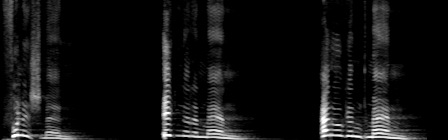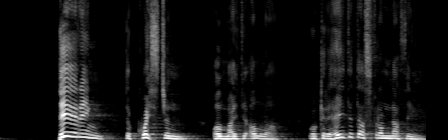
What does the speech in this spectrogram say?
Foolish man, ignorant man, arrogant man, daring to question Almighty Allah, who created us from nothing,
